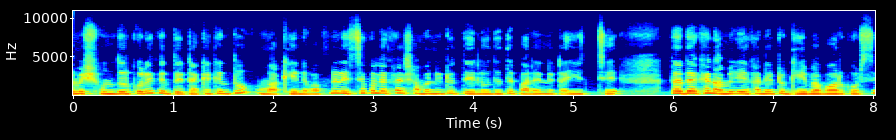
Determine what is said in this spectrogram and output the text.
আমি সুন্দর করে কিন্তু এটাকে কিন্তু মাখিয়ে নেব। আপনার ইচ্ছে করলে এখানে সামান্য একটু তেলও দিতে পারেন, এটা ইচ্ছে। তা দেখেন আমি এখানে একটু ঘি ব্যবহার করছি,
